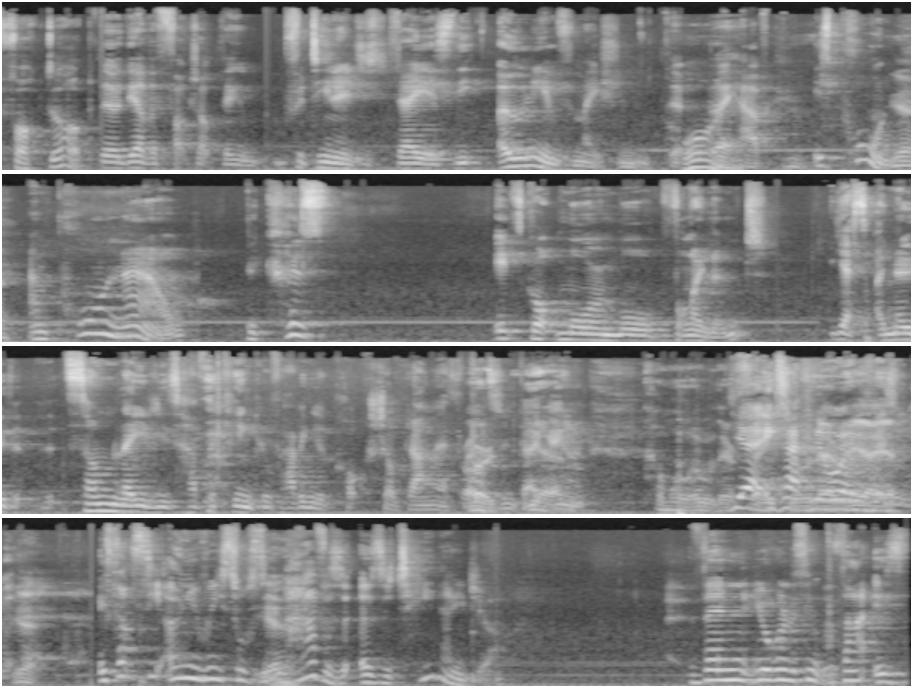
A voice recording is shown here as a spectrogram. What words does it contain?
fucked up. the, the other fucked up thing for teenagers today is the only information that Porn. they have mm. is porn. Yeah. And porn now, because it's got more and more violent. Yes, I know that, that some ladies have the kink of having a cock shoved down their Or, throats and going, yeah, going come all over their Yeah, face. or exactly, whatever. all over yeah, their face. yeah, yeah. if that's the only resource that you have as, as a teenager, then you're going to think that that is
